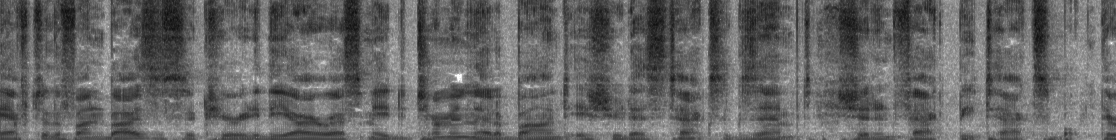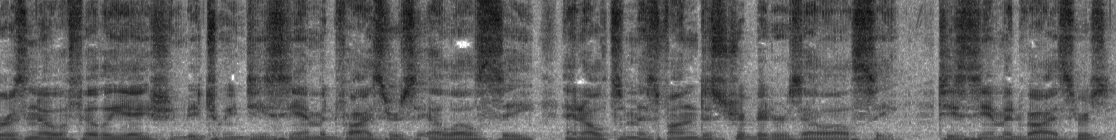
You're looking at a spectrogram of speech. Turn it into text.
After the fund buys a security, the IRS may determine that a bond issued as tax exempt should in fact be taxable. There is no affiliation between DCM Advisors LLC and Ultimus Fund Distributors LLC. DCM Advisors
